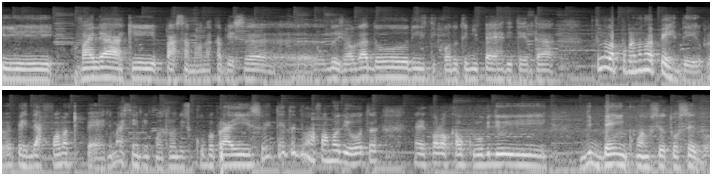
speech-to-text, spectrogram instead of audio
que vai lá, que passa a mão na cabeça eh, dos jogadores, de quando o time perde, tenta o problema não é perder, o problema é perder a forma que perde, mas sempre encontra uma desculpa para isso e tenta de uma forma ou de outra é, colocar o clube de, de bem com o seu torcedor.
